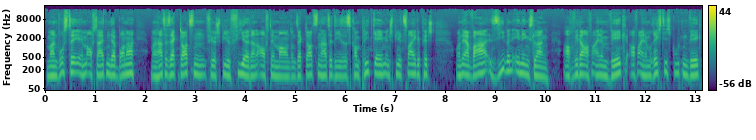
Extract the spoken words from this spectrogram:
man wusste eben auf Seiten der Bonner, man hatte Zach Dodson für Spiel 4 dann auf dem Mount und Zach Dodson hatte dieses Complete Game in Spiel 2 gepitcht und er war sieben Innings lang auch wieder auf einem Weg, auf einem richtig guten Weg,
